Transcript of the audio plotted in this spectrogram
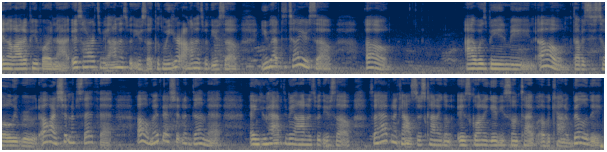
And a lot of people are not. It's hard to be honest with yourself because when you're honest with yourself, you have to tell yourself, oh, I was being mean. Oh, that was just totally rude. Oh, I shouldn't have said that. Oh, maybe I shouldn't have done that and you have to be honest with yourself. So having a counselor is kind of is going to give you some type of accountability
